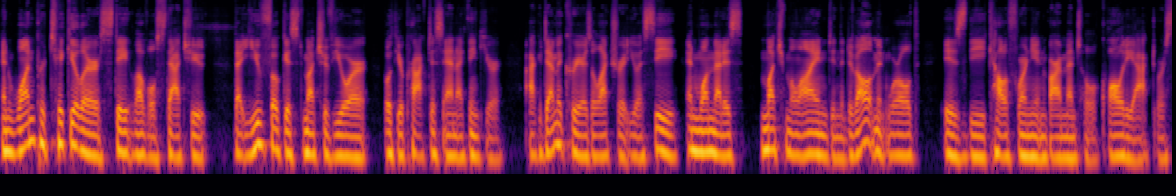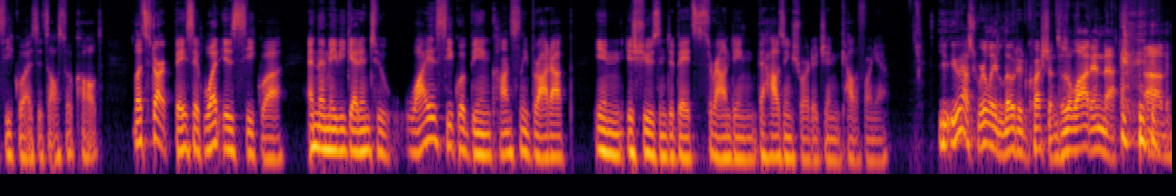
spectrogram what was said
And one particular state level statute that you've focused much of your both your practice and I think your academic career as a lecturer at USC, and one that is much maligned in the development world is the California Environmental Quality Act, or CEQA as it's also called. Let's start basic. What is CEQA? And then maybe get into why is CEQA being constantly brought up in issues and debates surrounding the housing shortage in California? You, you ask really loaded questions. There's a lot in that. Um,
